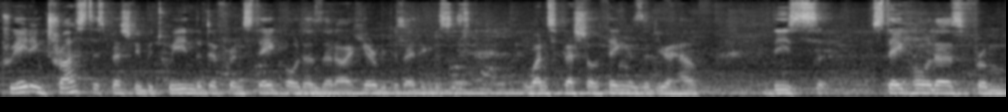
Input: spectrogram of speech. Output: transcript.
creating trust, especially between the different stakeholders that are here, because I think this is one special thing is that you have these stakeholders from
